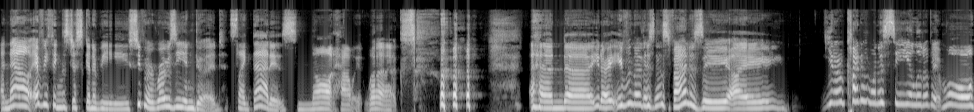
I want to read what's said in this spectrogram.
and now everything's just going to be super rosy and good. It's like, that is not how it works. and, uh, you know, even though this is fantasy, I, you know, kind of want to see a little bit more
